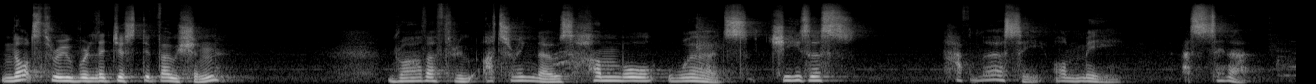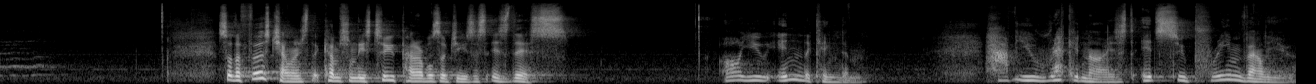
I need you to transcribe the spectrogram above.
not through religious devotion, rather through uttering those humble words Jesus, have mercy on me, a sinner. So, the first challenge that comes from these two parables of Jesus is this are you in the kingdom? Have you recognized its supreme value?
